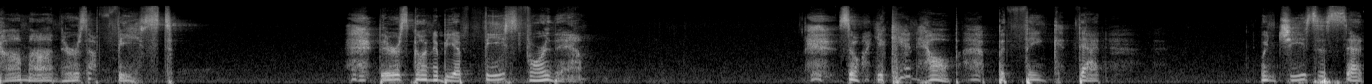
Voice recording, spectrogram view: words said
come on, there's a feast. There's going to be a feast for them. So you can't help but think that when Jesus said,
